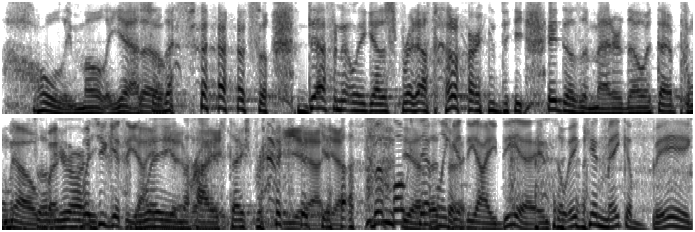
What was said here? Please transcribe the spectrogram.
Holy moly! Yeah, so, So- that's so definitely got to spread out that RMD. It doesn't matter though at that point. No, so but- you're already but you get the way idea, in the right? highest tax bracket. Yeah, yeah. But folks Yeah, definitely that's get the idea, and so it can make a big,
